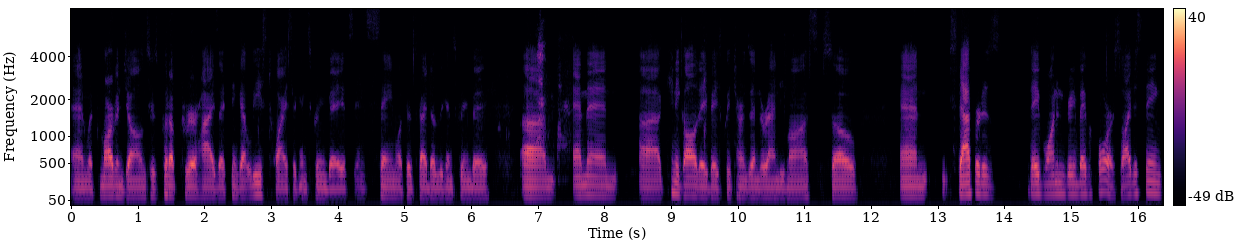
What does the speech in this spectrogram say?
And with Marvin Jones, who's put up career highs, I think at least twice against Green Bay. It's insane what this guy does against Green Bay. Um, and then uh, Kenny Golladay basically turns into Randy Moss. So, and Stafford is, they've won in Green Bay before. So I just think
